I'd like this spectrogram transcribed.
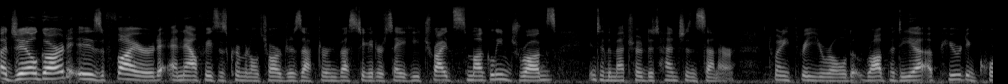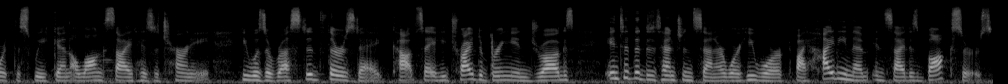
A jail guard is fired and now faces criminal charges after investigators say he tried smuggling drugs into the Metro Detention Center. 23-year-old Rob Padilla appeared in court this weekend alongside his attorney. He was arrested Thursday. Cops say he tried to bring in drugs into the detention center where he worked by hiding them inside his boxers.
